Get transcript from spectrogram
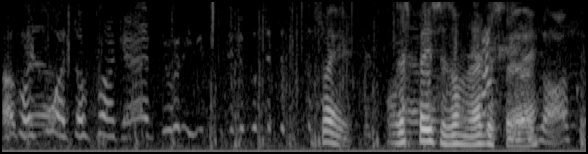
I'm like, what the fuck, Ash? What are? Wait, this base is unregistered, That's eh? awesome.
